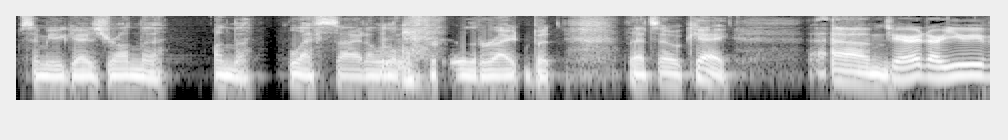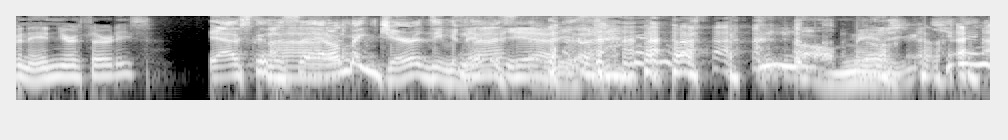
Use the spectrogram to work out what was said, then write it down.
some of you guys are on the on the left side, a little further to the right, but that's okay. Um, Jared, are you even in your thirties? Yeah, I was gonna say I don't think Jared's even in Not his yet. 30s. oh man, are you kidding?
